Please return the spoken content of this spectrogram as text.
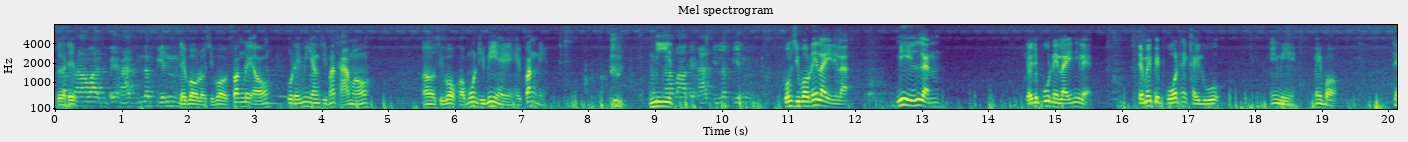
เออได้ทำท่าว่าสิไปหาศิลปินได้บอกเราสิบอกให้ฟังเลยเอาผู้ใดมีหยังสิมาถามเอาเออสิบอกข้อมูลที่มีให้ให้ฟังนี่ มีทำท่าว่าไปหาศิลปินผมสิบอกในไลน์นี่แหละมีคือกัน เดี๋ยวจะพูดในไลน์นี่แหละ จะไม่ไปโพสต์ให้ใครรู้ ไม่มีไม่บอก แต่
